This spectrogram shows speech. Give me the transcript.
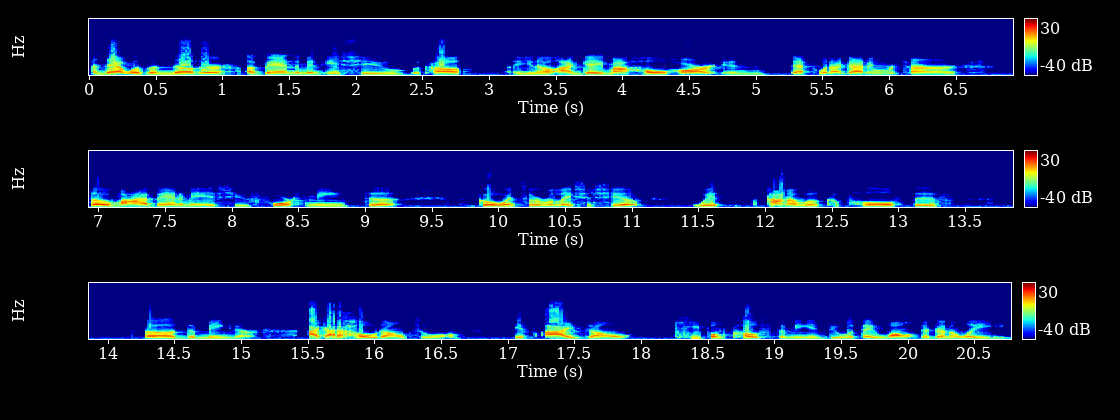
and that was another abandonment issue because you know I gave my whole heart, and that's what I got in return. So my abandonment issues forced me to go into a relationship with kind of a compulsive uh, demeanor. I got to hold on to them. If I don't keep them close to me and do what they want, they're going to leave.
